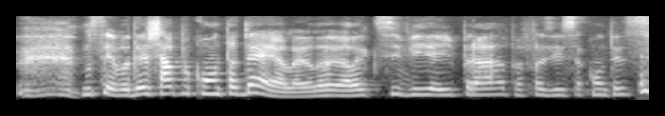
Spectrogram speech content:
Não sei, vou deixar por conta dela. Ela, ela que se vira aí pra, pra fazer isso acontecer.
